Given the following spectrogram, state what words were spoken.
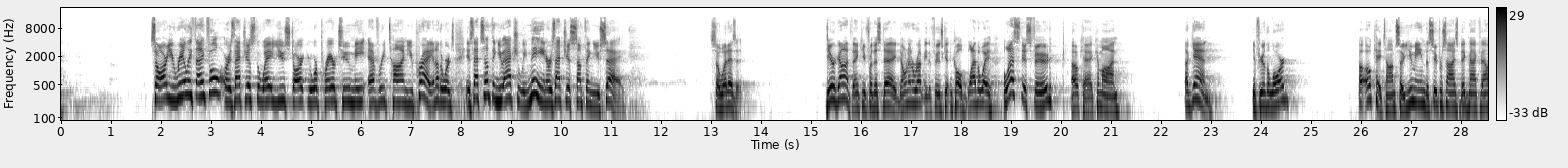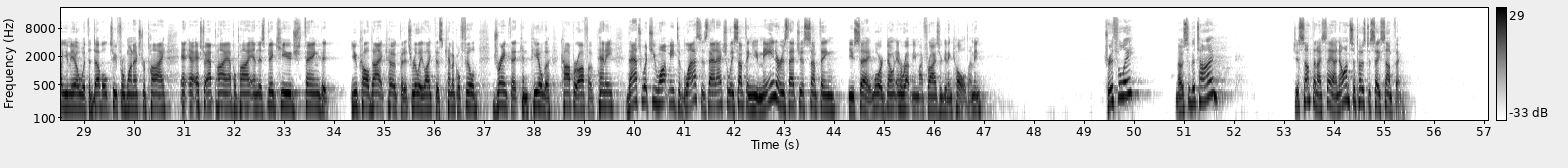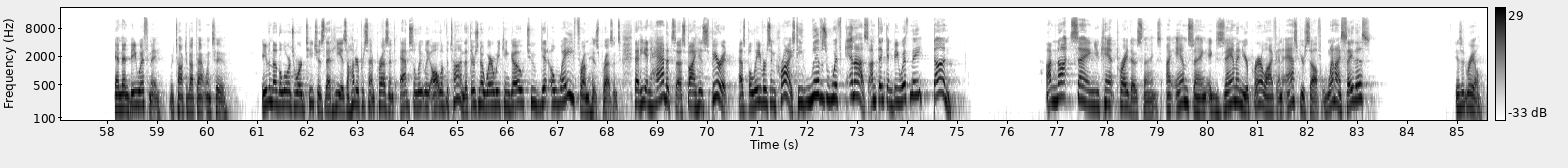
So are you really thankful or is that just the way you start your prayer to me every time you pray? In other words, is that something you actually mean or is that just something you say? So what is it? Dear God, thank you for this day. Don't interrupt me. The food's getting cold. By the way, bless this food. Okay, come on. Again, if you're the Lord, Oh, okay, Tom. So you mean the supersized Big Mac value meal with the double two for one extra pie, extra apple pie, apple pie, and this big, huge thing that you call Diet Coke, but it's really like this chemical filled drink that can peel the copper off of penny. That's what you want me to bless? Is that actually something you mean, or is that just something you say? Lord, don't interrupt me. My fries are getting cold. I mean, truthfully, most of the time, just something I say. I know I'm supposed to say something. And then be with me. We talked about that one too. Even though the Lord's Word teaches that He is 100% present absolutely all of the time, that there's nowhere we can go to get away from His presence, that He inhabits us by His Spirit as believers in Christ. He lives within us. I'm thinking, be with me? Done. I'm not saying you can't pray those things. I am saying examine your prayer life and ask yourself, when I say this, is it real?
